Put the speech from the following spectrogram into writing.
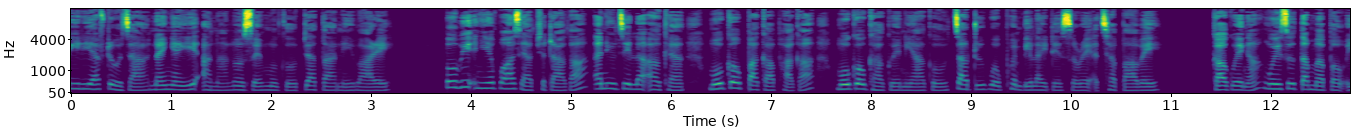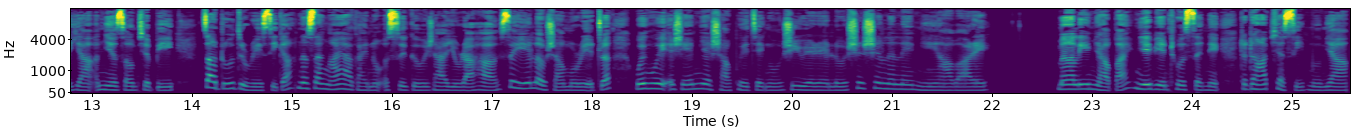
PDF တို့ကြားနိုင်ငံရေးအာဏာလွန်ဆွဲမှုကိုပြသနေပါတယ်။ ပိုပြီးအငင်းပွားစရာဖြစ်တာက NUG လက်အောက်ခံမိုးကုတ်ပကဖကမိုးကုတ်ခါခွေနေရာကိုကြောက်တူးဖို့ဖွင့်ပေးလိုက်တယ်ဆိုတဲ့အချက်ပါပဲ။ကောက်ကွင်းကငွေစုတတ်မှတ်ပုံအရာအမြင့်ဆုံးဖြစ်ပြီးကြောက်တူးသူတွေစီက25ရာခိုင်နှုန်းအစုကိုရယူတာဟာစစ်ရေးလှုပ်ရှားမှုတွေအတွက်ဝင်ငွေအရေးမြက်ရှာဖွေခြင်းကိုရည်ရွယ်တယ်လို့ရှင်းရှင်းလင်းလင်းမြင်ရပါတယ်။မန်လေးမြောက်ပိုင်းမြေပြင်ထိုးစစ်နှင့်တရားဖြတ်စီမှုများ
